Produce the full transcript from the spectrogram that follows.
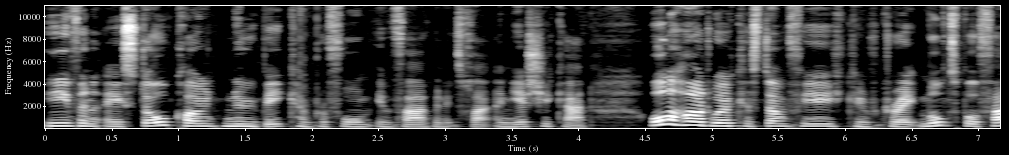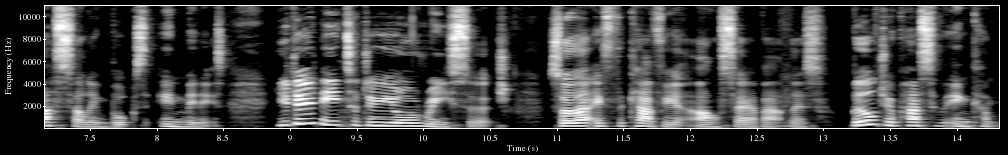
even a stole-coined newbie can perform in five minutes flat, and yes, you can. All the hard work is done for you. You can create multiple fast-selling books in minutes. You do need to do your research. So that is the caveat I'll say about this. Build your passive income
